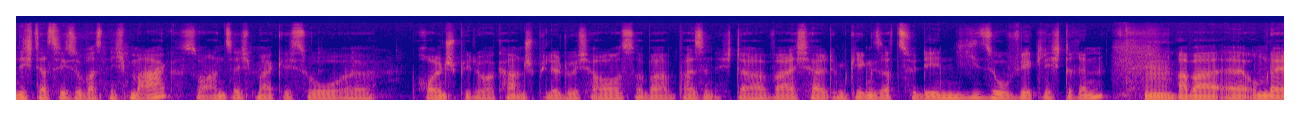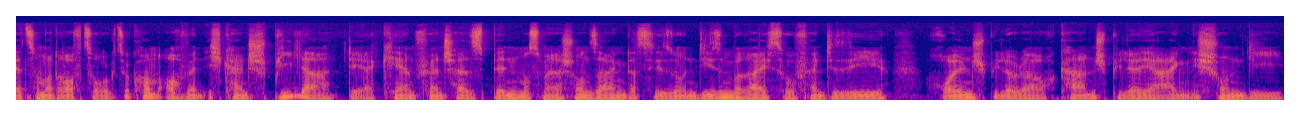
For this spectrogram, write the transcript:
Nicht, dass ich sowas nicht mag. So an sich mag ich so äh, Rollenspiele oder Kartenspiele durchaus, aber weiß ich nicht, da war ich halt im Gegensatz zu denen nie so wirklich drin. Mhm. Aber äh, um da jetzt nochmal drauf zurückzukommen, auch wenn ich kein Spieler der Kernfranchise bin, muss man ja schon sagen, dass sie so in diesem Bereich, so Fantasy, Rollenspiele oder auch Kartenspiele, ja eigentlich schon die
